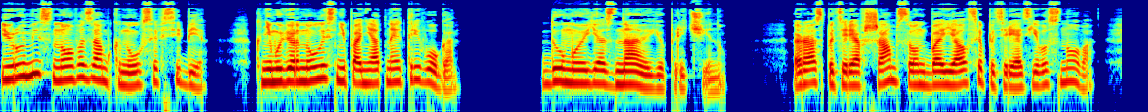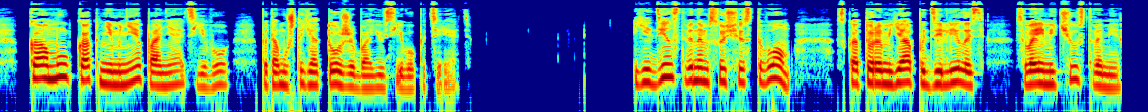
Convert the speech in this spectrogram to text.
и Руми снова замкнулся в себе. К нему вернулась непонятная тревога. Думаю, я знаю ее причину. Раз потеряв Шамса, он боялся потерять его снова. Кому, как не мне, понять его, потому что я тоже боюсь его потерять. Единственным существом, с которым я поделилась своими чувствами,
